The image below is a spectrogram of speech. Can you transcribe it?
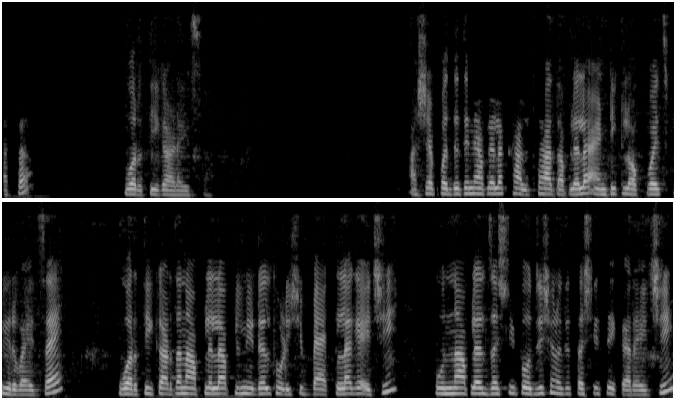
आता वरती काढायचा. अशा पद्धतीने आपल्याला खालचा हात आपल्याला अँटी क्लॉकवाईज फिरवायचा आहे. वरती काढताना आपल्याला आपली निडल थोडीशी बॅकला घ्यायची. पुन्हा आपल्याला जशी पोझिशन होती तशीच हे करायची.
